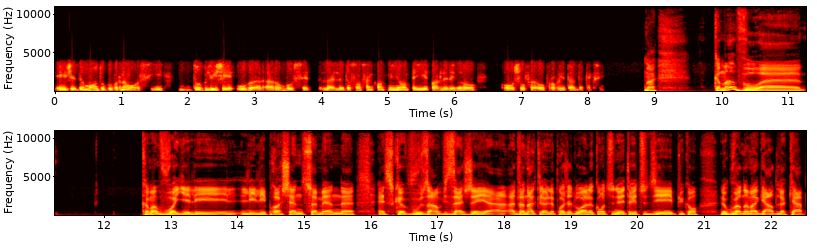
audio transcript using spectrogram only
Et je demande au gouvernement aussi d'obliger Uber à rembourser les 250 millions payés par les libéraux aux chauffeurs, aux propriétaires de taxis. Comment vous... Comment vous voyez les, les, prochaines semaines? Euh, est-ce que vous envisagez, advenant que le, projet de loi continue à être étudié et puis que le gouvernement garde le cap,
